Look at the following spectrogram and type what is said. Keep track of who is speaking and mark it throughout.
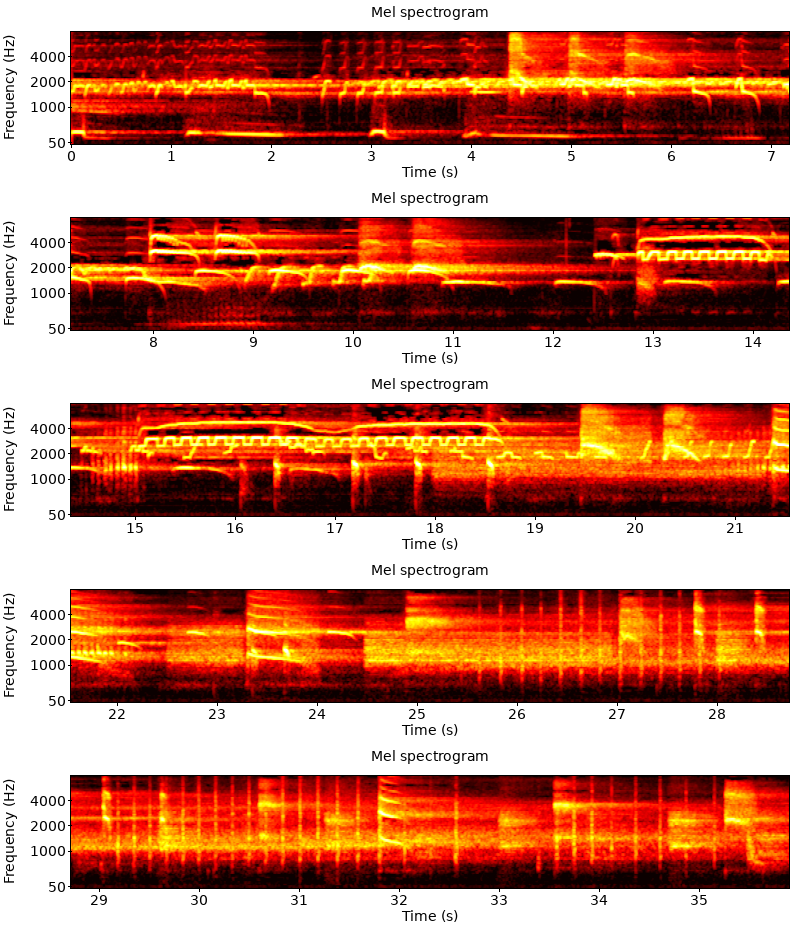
Speaker 1: Woo!
Speaker 2: Thank you.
